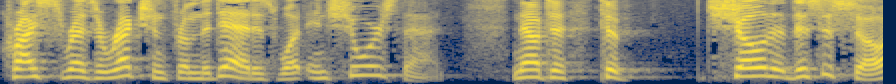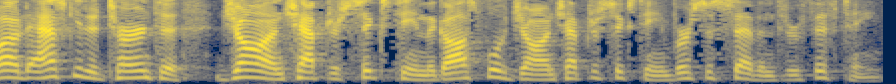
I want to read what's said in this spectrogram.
Christ's resurrection from the dead is what ensures that. Now, to, to show that this is so, I would ask you to turn to John chapter 16, the Gospel of John chapter 16, verses 7 through 15.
